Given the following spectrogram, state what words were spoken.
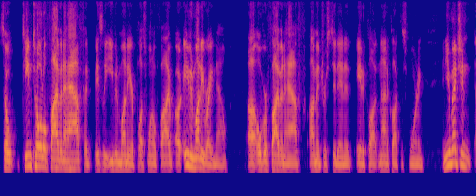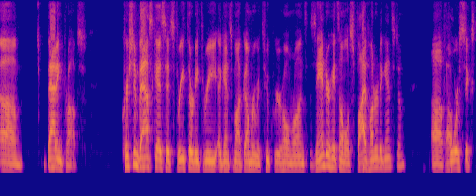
so team total five and a half at basically even money or plus 105 or even money right now. Uh, over five and a half. I'm interested in at eight o'clock, nine o'clock this morning. And you mentioned um, batting props. Christian Vasquez hits 333 against Montgomery with two career home runs. Xander hits almost 500 against him. Uh, wow. four six,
